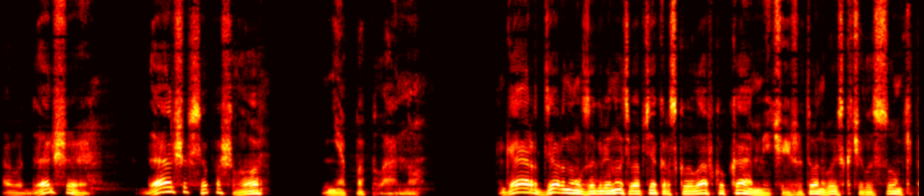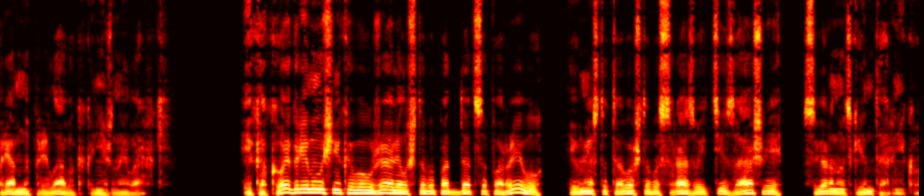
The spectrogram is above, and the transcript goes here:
а вот дальше... Дальше все пошло не по плану. Гар дернул заглянуть в аптекарскую лавку Камми, чей жетон выскочил из сумки прямо на прилавок книжной лавки. И какой гремучник его ужалил, чтобы поддаться порыву, и вместо того, чтобы сразу идти за Ашри, свернуть к янтарнику.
